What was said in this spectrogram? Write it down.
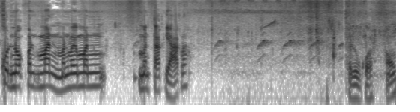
Côn nọc mình mình mình mình mình mình tắc giác đó Phải đủ con không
